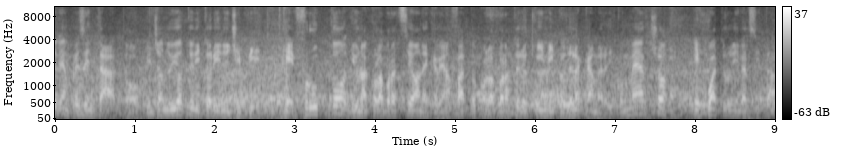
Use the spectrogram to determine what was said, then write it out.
abbiamo presentato il Gianduiotto di Torino GP, che è frutto di una collaborazione che abbiamo fatto con il laboratorio chimico della Camera di Commercio e quattro università.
